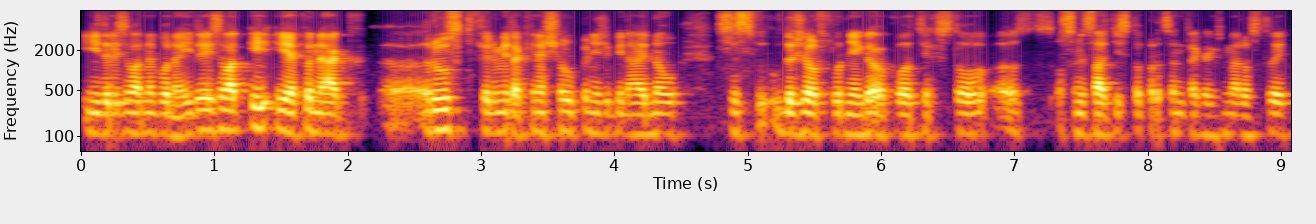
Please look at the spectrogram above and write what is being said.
jít realizovat nebo nejít. I, I jako nějak uh, růst firmy taky nešel úplně, že by najednou se udržel furt někde okolo těch 180-100%, tak jak jsme rostli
